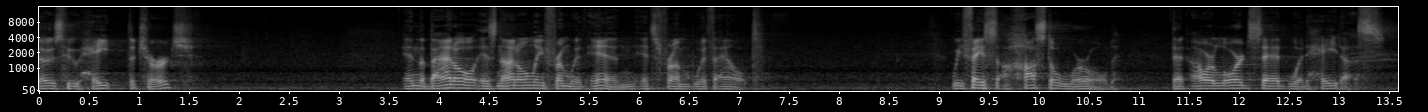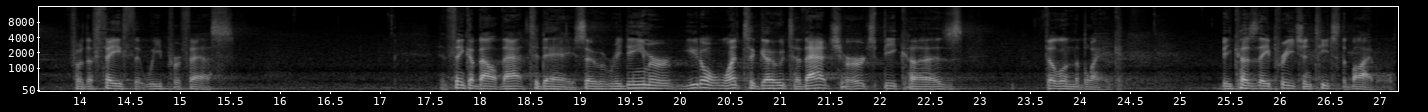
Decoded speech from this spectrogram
those who hate the church. And the battle is not only from within, it's from without. We face a hostile world that our Lord said would hate us for the faith that we profess. And think about that today. So, Redeemer, you don't want to go to that church because fill in the blank. Because they preach and teach the Bible.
